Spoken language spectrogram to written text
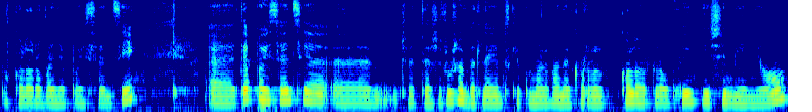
pokolorowania poinsencji. E, Te poinsencje, e, czy też róże betlejemskie pomalowane color Glow pięknie się mienią.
